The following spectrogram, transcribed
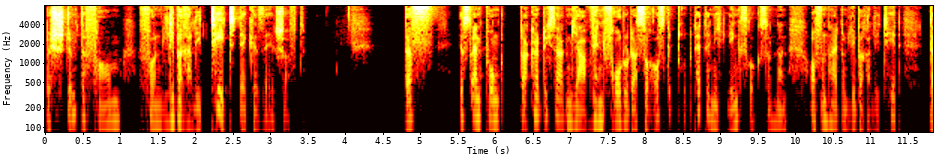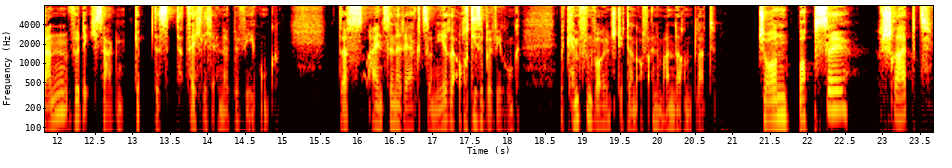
bestimmte Form von Liberalität der Gesellschaft. Das ist ein Punkt, da könnte ich sagen, ja, wenn Frodo das so ausgedrückt hätte, nicht Linksruck, sondern Offenheit und Liberalität, dann würde ich sagen, gibt es tatsächlich eine Bewegung. Dass einzelne Reaktionäre auch diese Bewegung bekämpfen wollen, steht dann auf einem anderen Blatt. John Bopsel schreibt,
